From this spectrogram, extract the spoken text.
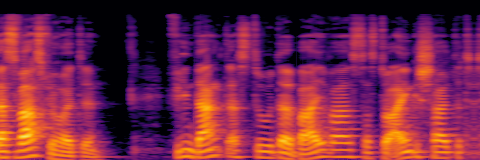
Das war's für heute. Vielen Dank, dass du dabei warst, dass du eingeschaltet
